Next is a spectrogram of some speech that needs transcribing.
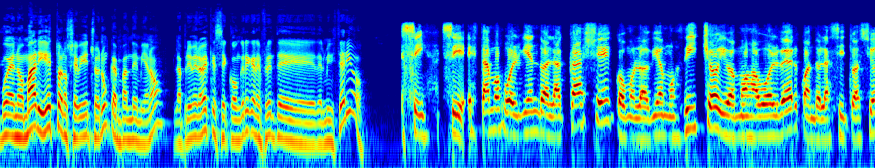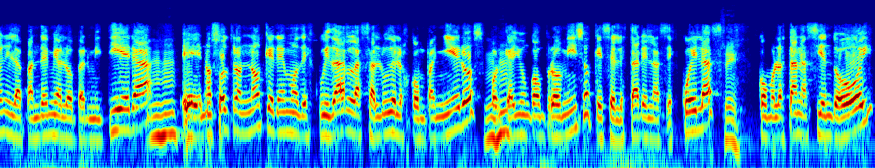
Bueno, Mari, esto no se había hecho nunca en pandemia, ¿no? ¿La primera vez que se congregan enfrente de- del ministerio? Sí, sí, estamos volviendo a la calle, como lo habíamos dicho, íbamos a volver cuando la situación y la pandemia lo permitiera. Eh, nosotros no queremos descuidar la salud de los compañeros porque hay un compromiso que es el estar en las escuelas, Sí. como lo están haciendo hoy.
